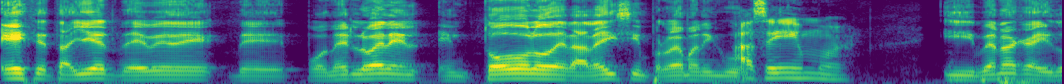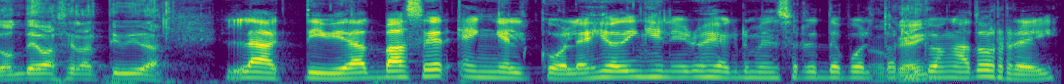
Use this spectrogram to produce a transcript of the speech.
este taller debe de, ponerlo él en, todo lo de la ley sin problema ninguno. Así mismo. Y ven acá, ¿y dónde va a ser la actividad? La actividad va a ser en el Colegio de Ingenieros y Agrimensores de Puerto Rico en Atorrey.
